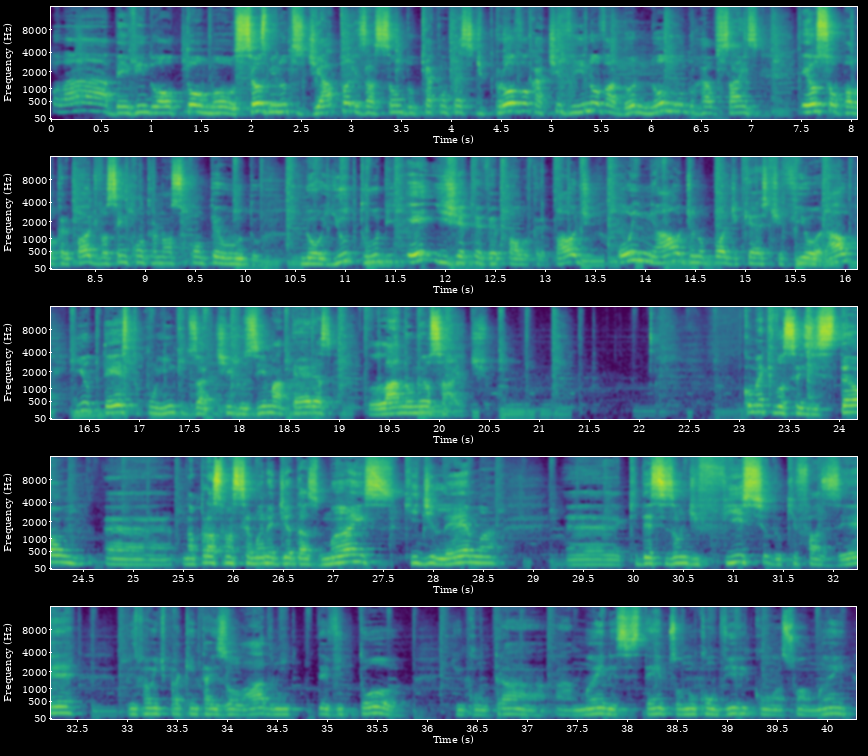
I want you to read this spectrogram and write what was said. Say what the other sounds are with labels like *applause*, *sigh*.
Olá, bem-vindo ao Tomou, seus minutos de atualização do que acontece de provocativo e inovador no mundo Health Science. Eu sou Paulo Crepaldi, você encontra o nosso conteúdo no YouTube e IGTV Paulo Crepaldi, ou em áudio no podcast Via Oral e o texto com link dos artigos e matérias lá no meu site. Como é que vocês estão? É, na próxima semana é Dia das Mães, que dilema! É, que decisão difícil do que fazer, principalmente para quem está isolado, não evitou de encontrar a mãe nesses tempos ou não convive com a sua mãe.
